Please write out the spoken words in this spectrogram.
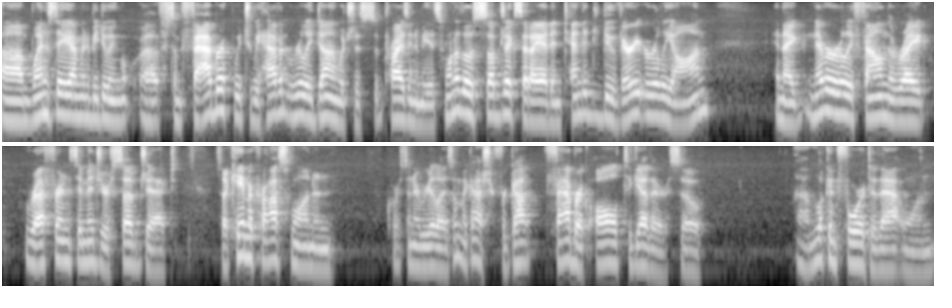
Um, Wednesday, I'm going to be doing uh, some fabric, which we haven't really done, which is surprising to me. It's one of those subjects that I had intended to do very early on, and I never really found the right reference image or subject. So I came across one, and of course, then I realized, oh my gosh, I forgot fabric altogether. So I'm looking forward to that one.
